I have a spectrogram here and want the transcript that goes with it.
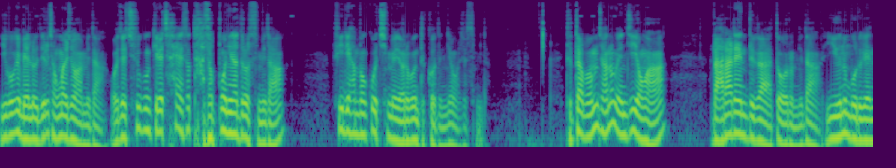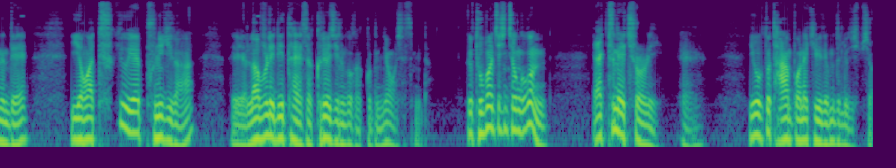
이 곡의 멜로디를 정말 좋아합니다. 어제 출근길에 차에서 다섯 번이나 들었습니다. feel이 한번 꽂히면 여러 번 듣거든요. 하셨습니다. 듣다 보면 저는 왠지 영화 라라랜드가 떠오릅니다. 이유는 모르겠는데 이 영화 특유의 분위기가 예, Lovely Rita에서 그려지는 것 같거든요. 하셨습니다. 그리고 두 번째 신청곡은 Act Naturally. 예. 이 곡도 다음번에 기회 되면 들려주십시오.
